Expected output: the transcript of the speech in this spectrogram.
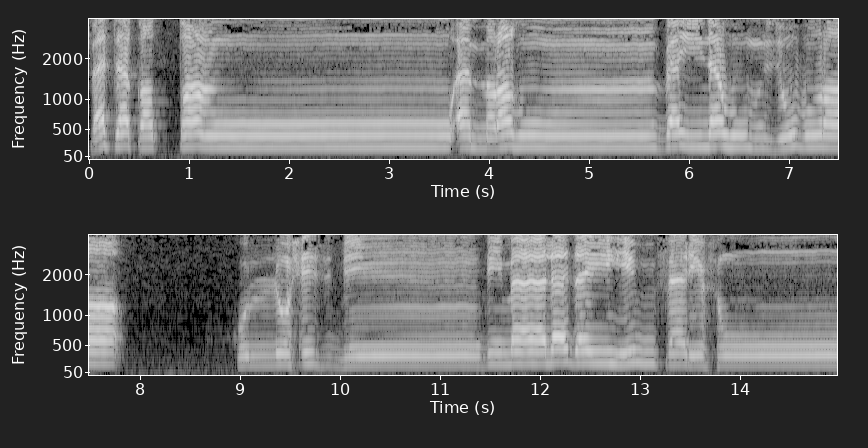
فتقطعوا أمرهم بينهم زبرا كل حزب بما لديهم فرحون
